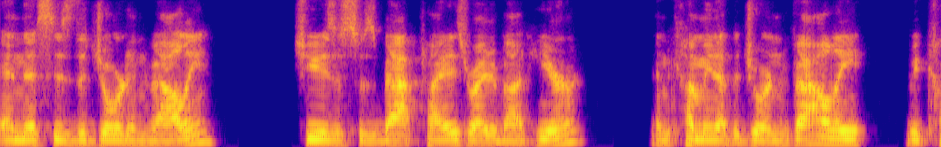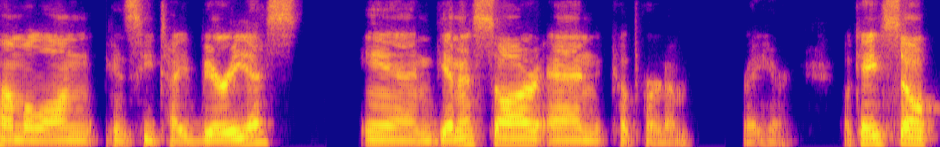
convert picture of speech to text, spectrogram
And this is the Jordan Valley. Jesus was baptized right about here. And coming up the Jordan Valley, we come along, you can see Tiberias and Gennesaret and Capernaum right here. Okay, so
